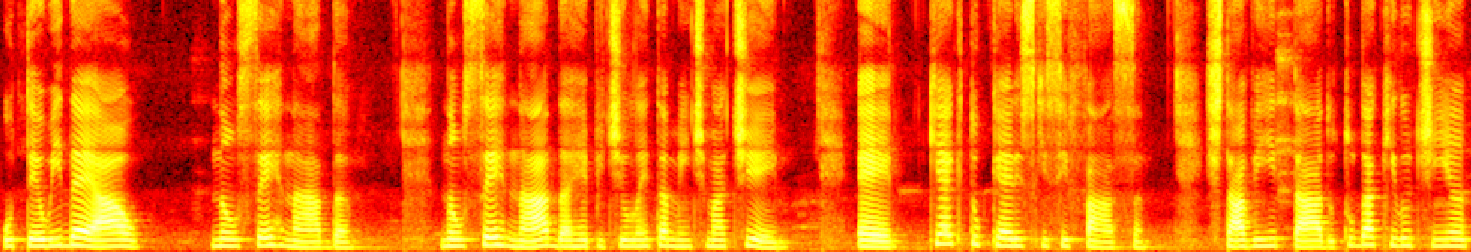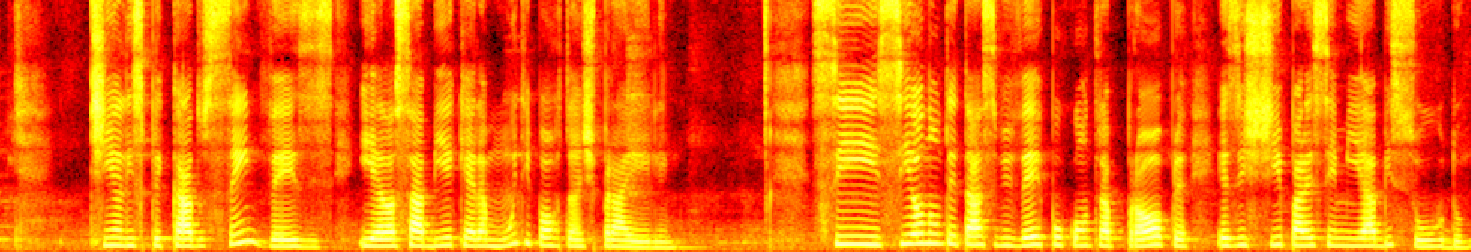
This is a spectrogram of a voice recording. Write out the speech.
o teu ideal não ser nada. Não ser nada, repetiu lentamente Mathieu. É, que é que tu queres que se faça? Estava irritado, tudo aquilo tinha tinha lhe explicado cem vezes e ela sabia que era muito importante para ele. Se, se eu não tentasse viver por conta própria, existir parecia-me absurdo.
